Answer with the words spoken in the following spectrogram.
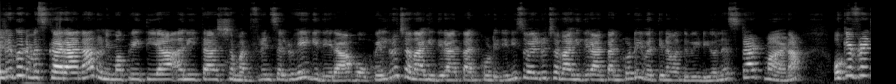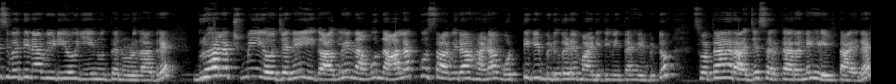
ಎಲ್ರಿಗೂ ನಮಸ್ಕಾರ. ನಾನು ನಿಮ್ಮ ಪ್ರೀತಿಯ ಅನಿತಾ ಶಮನ್. ಫ್ರೆಂಡ್ಸ್ ಎಲ್ಲರೂ ಹೇಗಿದ್ದೀರಾ? ಹೋಪ್ ಎಲ್ಲರೂ ಚೆನ್ನಾಗಿದ್ದೀರಾ ಅಂತ ಅನ್ಕೊಂಡಿದ್ದೀನಿ. ಸೊ ಎಲ್ಲರೂ ಚೆನ್ನಾಗಿದ್ದೀರಾ ಅಂತ ಅನ್ಕೊಂಡು ಇವತ್ತಿನ ಒಂದು ವಿಡಿಯೋನ ಸ್ಟಾರ್ಟ್ ಮಾಡೋಣ. ಓಕೆ ಫ್ರೆಂಡ್ಸ್ ಇವತ್ತಿನ ವಿಡಿಯೋ ಏನು ಅಂತ ನೋಡೋದಾದ್ರೆ, ಗೃಹಲಕ್ಷ್ಮಿ ಯೋಜನೆ ಈಗಾಗಲೇ ನಾವು ನಾಲ್ಕು ಸಾವಿರ ಹಣ ಒಟ್ಟಿಗೆ ಬಿಡುಗಡೆ ಮಾಡಿದೀವಿ ಅಂತ ಹೇಳ್ಬಿಟ್ಟು ಸ್ವತಃ ರಾಜ್ಯ ಸರ್ಕಾರನೇ ಹೇಳ್ತಾ ಇದೆ.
